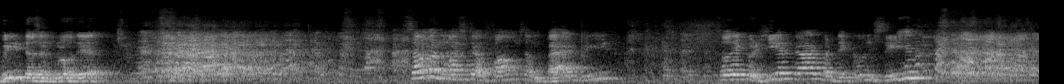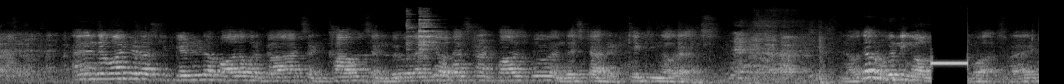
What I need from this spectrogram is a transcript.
Wheat doesn't grow there. Someone must have found some bad weed so they could hear God, but they couldn't see him. And then they wanted us to get rid of all our gods and cows, and we were like, yo, that's not possible, and they started kicking our ass. You know, they were winning all the wars, right?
